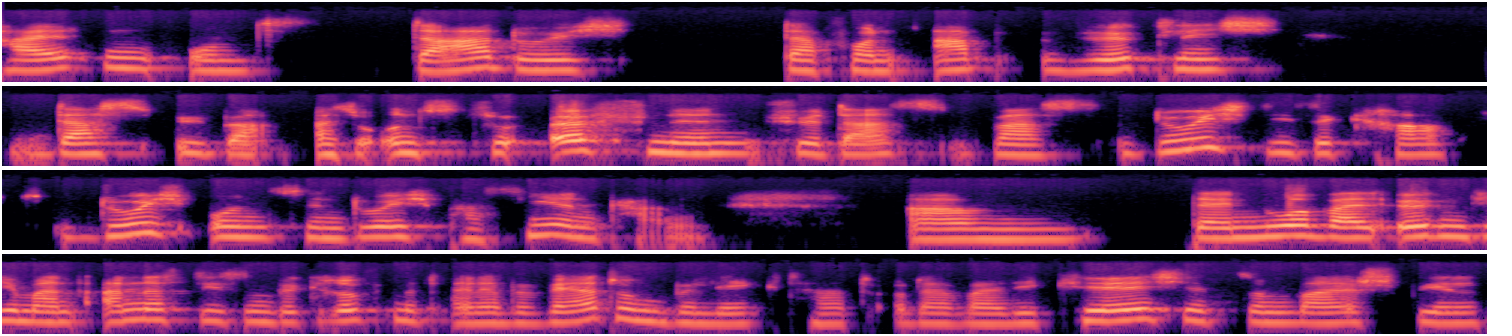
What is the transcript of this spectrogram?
halten uns dadurch davon ab, wirklich das über, also uns zu öffnen für das, was durch diese Kraft, durch uns hindurch passieren kann. Ähm, denn nur weil irgendjemand anders diesen Begriff mit einer Bewertung belegt hat oder weil die Kirche zum Beispiel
